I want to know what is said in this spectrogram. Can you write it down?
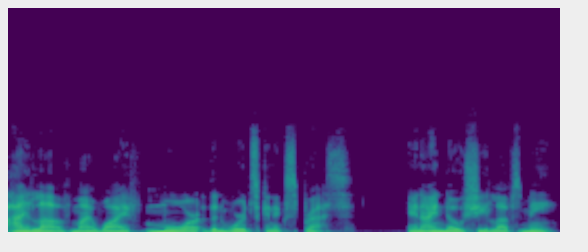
I love my wife more than words can express, and I know she loves me.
